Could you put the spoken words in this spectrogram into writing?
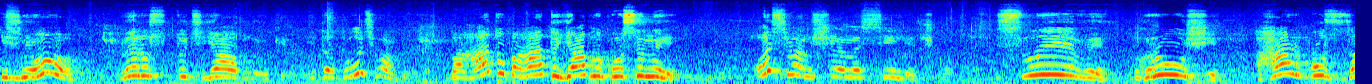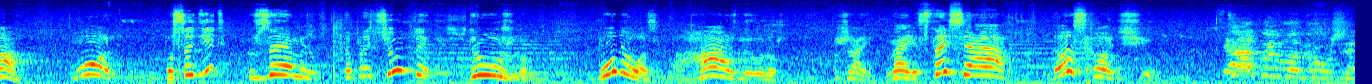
Із нього виростуть яблуньки і дадуть вам багато-багато яблук восени. Ось вам ще насіннячко. Сливи, груші, гарбуза, морква. Посадіть в землю та працюйте дружно. Буде у вас гарний урожай. Наїстеся до сходжу. Дякуємо, друже!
